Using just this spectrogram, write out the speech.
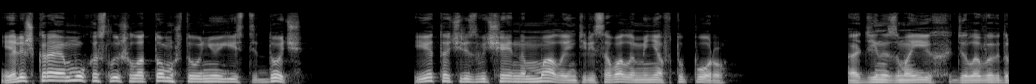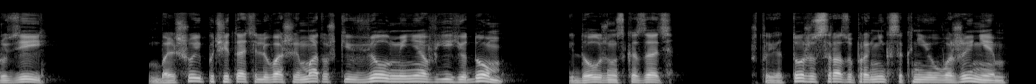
я лишь краем уха слышал о том, что у нее есть дочь, и это чрезвычайно мало интересовало меня в ту пору. Один из моих деловых друзей, большой почитатель вашей матушки, ввел меня в ее дом, и должен сказать, что я тоже сразу проникся к ней уважением,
